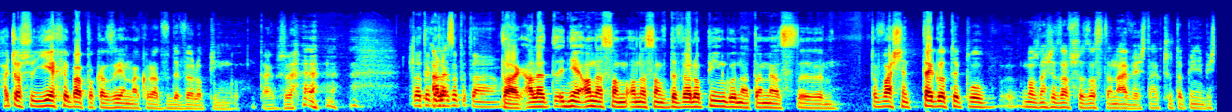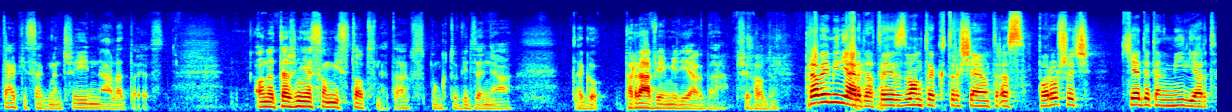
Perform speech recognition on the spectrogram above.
Chociaż je chyba pokazujemy akurat w developingu, także Dlatego Ale- tak zapytałem. tak, ale nie, one są, one są w developingu, natomiast y, to właśnie tego typu y, można się zawsze zastanawiać, tak? czy to powinien być taki segment, czy inny, ale to jest. One też nie są istotne, tak? z punktu widzenia tego prawie miliarda przychodu. Prawie miliarda to jest wątek, który chciałem teraz poruszyć. Kiedy ten miliard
